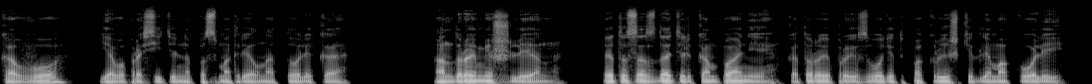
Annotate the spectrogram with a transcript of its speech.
кого?» — я вопросительно посмотрел на Толика. «Андре Мишлен. Это создатель компании, которая производит покрышки для маколей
